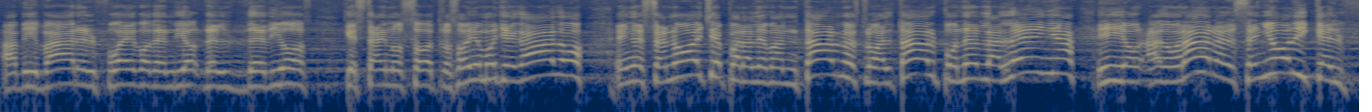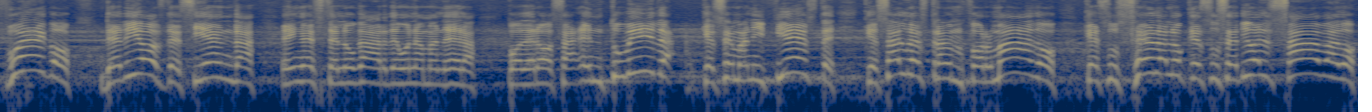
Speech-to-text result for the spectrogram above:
avivar el fuego de Dios, de Dios, que está en nosotros. Hoy hemos llegado en esta noche para levantar nuestro altar, poner la leña y adorar al Señor y que el fuego de Dios descienda en este lugar de una manera poderosa. En tu vida, que se manifieste, que salgas transformado, que suceda lo que sucedió el sábado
